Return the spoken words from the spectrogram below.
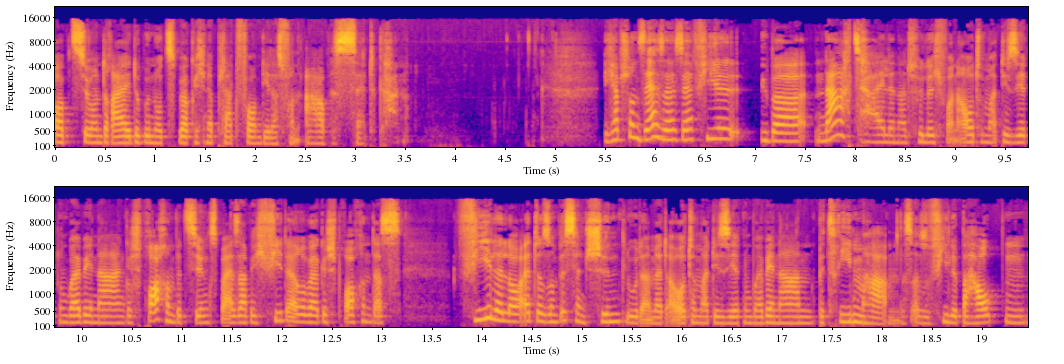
Option drei, du benutzt wirklich eine Plattform, die das von A bis Z kann. Ich habe schon sehr, sehr, sehr viel über Nachteile natürlich von automatisierten Webinaren gesprochen, beziehungsweise habe ich viel darüber gesprochen, dass viele Leute so ein bisschen Schindluder mit automatisierten Webinaren betrieben haben. Dass also viele behaupten,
